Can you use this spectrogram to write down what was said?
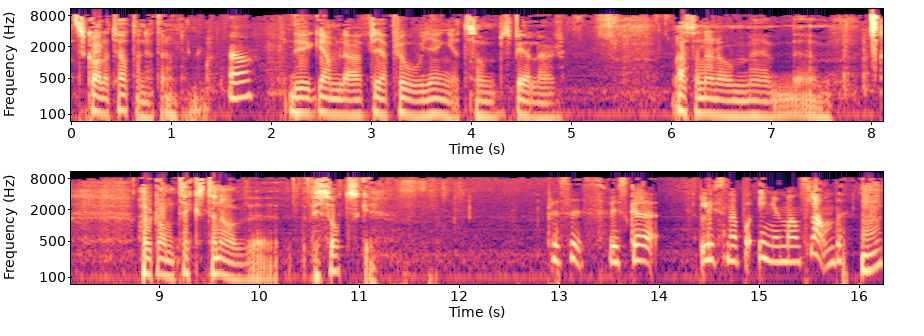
Scalateatern heter den. Ja. Det är gamla Fia Pro-gänget som spelar, alltså när de eh, eh, har gjort om texterna av eh, Vysotsky. Precis. Vi ska lyssna på Ingenmansland. Mm.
